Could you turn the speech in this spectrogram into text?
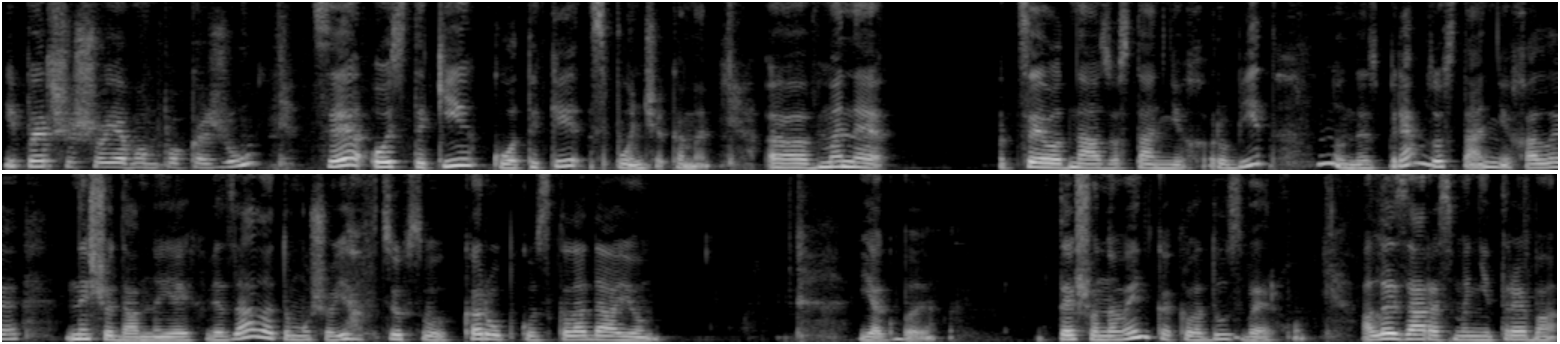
І перше, що я вам покажу, це ось такі котики з пончиками. Е, В мене це одна з останніх робіт. Ну, не прям з останніх, але нещодавно я їх в'язала, тому що я в цю свою коробку складаю якби те, що новеньке, кладу зверху. Але зараз мені треба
